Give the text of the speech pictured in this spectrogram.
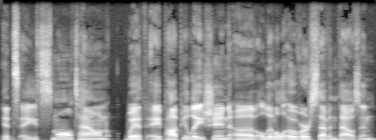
It's a small town with a population of a little over 7,000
